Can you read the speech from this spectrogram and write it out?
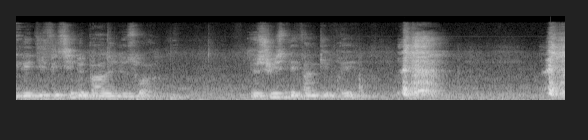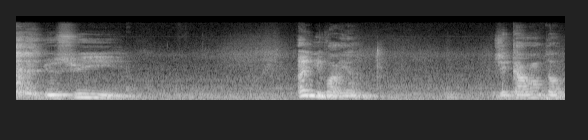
Il est difficile de parler de soi. Je suis Stéphane Kipré. Je suis un Ivoirien. J'ai 40 ans.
